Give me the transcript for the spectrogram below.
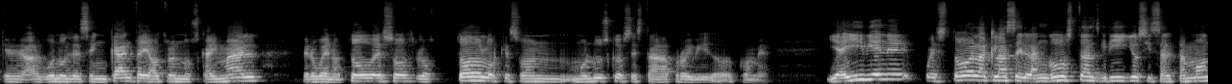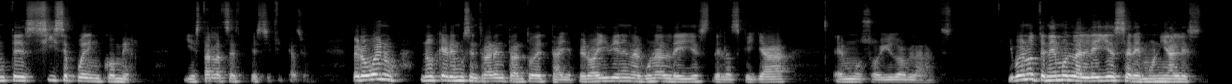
que a algunos les encanta y a otros nos cae mal, pero bueno, todo eso, todo lo que son moluscos está prohibido comer. Y ahí viene pues toda la clase de langostas, grillos y saltamontes, sí se pueden comer y están las especificaciones. Pero bueno, no queremos entrar en tanto detalle, pero ahí vienen algunas leyes de las que ya hemos oído hablar antes. Y bueno, tenemos las leyes ceremoniales.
